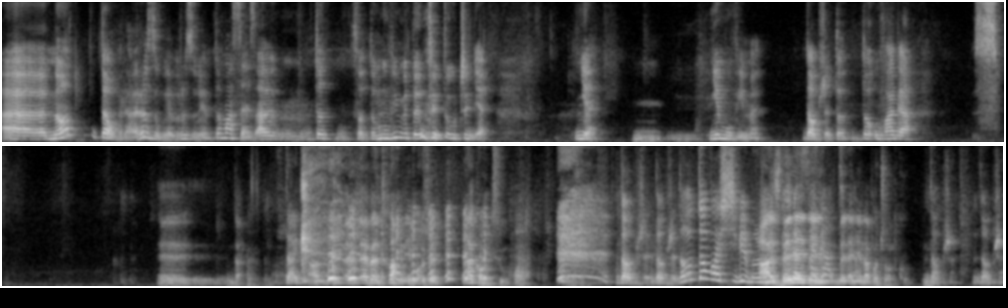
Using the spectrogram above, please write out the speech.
E, no dobra, rozumiem, rozumiem. To ma sens. Ale mm, to co, to mówimy ten tytuł czy nie? Nie, Mm, nie mówimy. Dobrze, to, to uwaga. S- E, tak. tak. E, ewentualnie może na końcu. O. Dobrze, dobrze. To, to właściwie może być byle taka nie, zagadka. byle nie na początku. Dobrze, dobrze.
